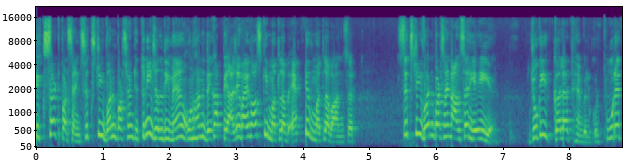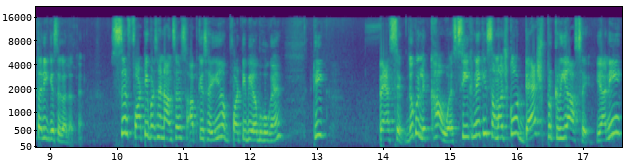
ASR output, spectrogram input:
इकसठ परसेंट, सिक्सटी वन परसेंट इतनी जल्दी में उन्होंने देखा प्याजे वाइगोस्की मतलब एक्टिव मतलब answer sixty one percent answer यही है। जो कि गलत है बिल्कुल, पूरे तरीके से गलत है। सिर्फ़ फोर्टी परसेंट आंसर आपके सही हैं, अब फोर्टी भी अब हो गए ठीक? पैसिव देखो लिखा हुआ है, सीखने की समझ को डैश प्रक्रिया से, यानी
